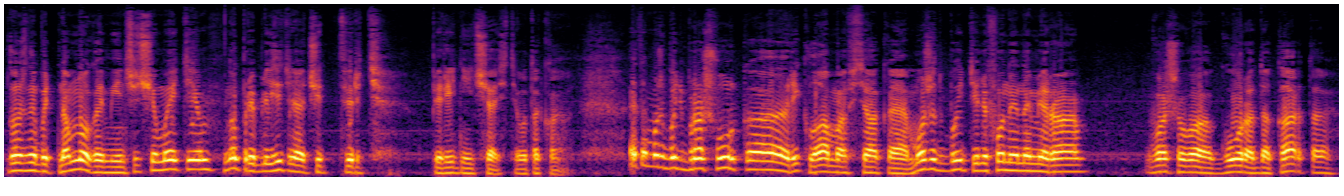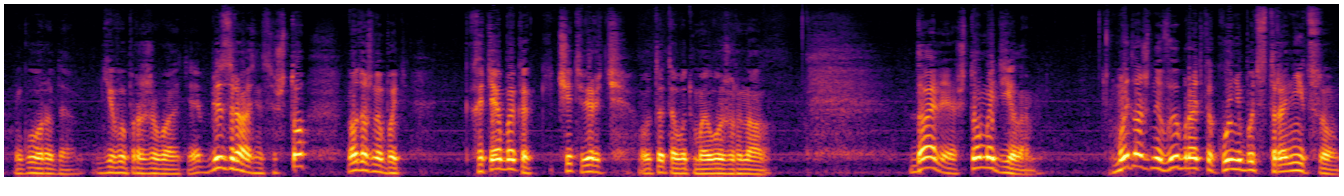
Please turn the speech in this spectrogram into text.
должны быть намного меньше, чем эти, но приблизительно четверть передней части, вот такая. Это может быть брошюрка, реклама всякая, может быть телефонные номера, вашего города, карта города, где вы проживаете. Без разницы, что, но должно быть хотя бы как четверть вот это вот моего журнала. Далее, что мы делаем? Мы должны выбрать какую-нибудь страницу,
